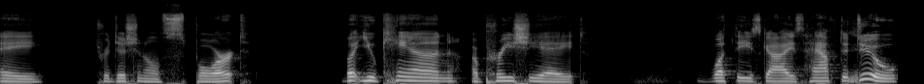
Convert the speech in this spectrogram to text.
a traditional sport, but you can appreciate what these guys have to do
